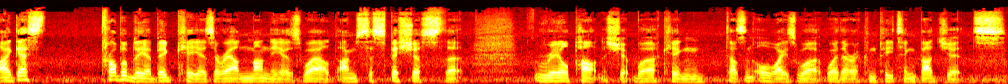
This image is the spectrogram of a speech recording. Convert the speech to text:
I guess probably a big key is around money as well. I'm suspicious that real partnership working doesn't always work where there are competing budgets.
